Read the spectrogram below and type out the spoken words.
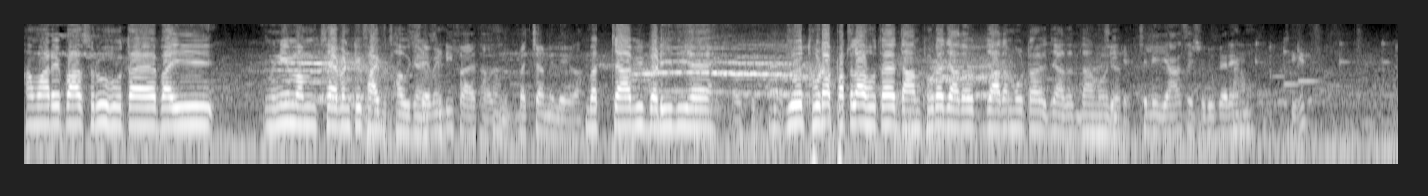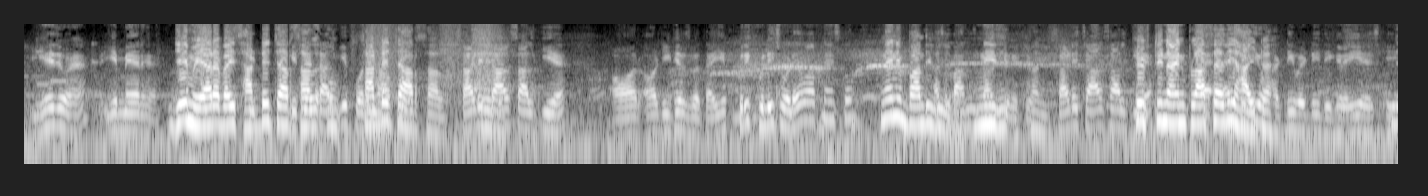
हमारे पास शुरू होता है भाई minimum seventy five thousand seventy five thousand बच्चा मिलेगा। बच्चा भी बड़ी भी है। जो थोड़ा पतला होता है दाम थोड़ा ज़्यादा ज़्यादा मोटा ज़्यादा दाम हो जाता है। चलिए यहाँ से शुरू करें हम ठीक है? ये जो है ये मेयर है। ये मेयर है भाई साढ़े चार साल साढ़े चार साल। साढ़े चार साल की है और और डिटेल्स बताइए। पूरी खुली छोड़े हो आपने इसको? नहीं नहीं बांधी हुई अच्छा, है। नहीं हाँ। साढ़े चार साल की फिफ्टी नाइन प्लस है जी, क्यों है। हड्डी वड्डी दिख रही है इसकी?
